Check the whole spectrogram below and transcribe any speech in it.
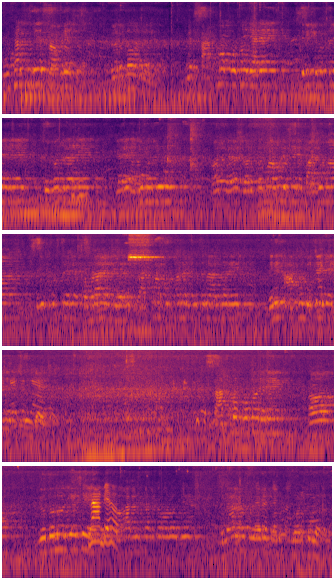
કોઠા સુધી સાંભળે છે, ગર્ભવતી અને સાતમો કોઠો જ્યારે શ્રી કૃષ્ણ સુભદ્રાને જ્યારે અભિમન્યુ ગર્ભમાં હોય છે બાજુમાં શ્રી કૃષ્ણ એને સંભળાવે છે અને સાતમા કોઠાના યુદ્ધના અંદર એની આંખો નીચાઈ જાય છે અને શું જાય છે સાતમો કોઠો એને યુદ્ધનો જે છે મહારણ કરવાનો જે જ્ઞાન હતું એને મળતું નથી.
